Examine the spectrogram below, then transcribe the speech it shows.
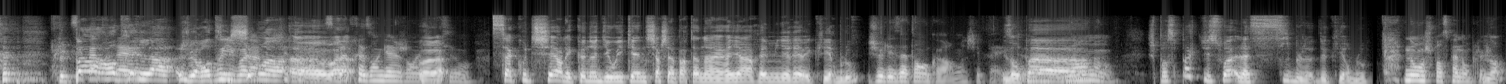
je vais pas, pas rentrer très- là, je vais rentrer oui, chez voilà, moi. euh, c'est voilà. pas très engageant, Voilà. effectivement. Ça coûte cher les conneries du week-end. Cherchez un partenariat rémunéré avec Clearblue. Je les attends encore. hein, j'ai pas Ils ont de- pas- Non, non, non. Je pense pas que tu sois la cible de Clearblue. Non, je pense pas non plus. Non.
